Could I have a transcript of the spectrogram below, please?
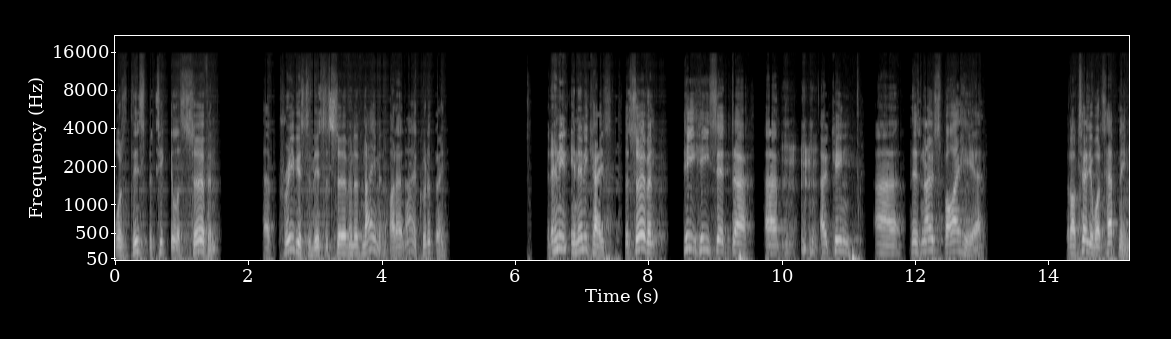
was this particular servant, uh, previous to this, a servant of Naaman? I don't know, it could have been. But any, in any case, the servant, he, he said, uh, uh, O king, uh, there's no spy here, but I'll tell you what's happening.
